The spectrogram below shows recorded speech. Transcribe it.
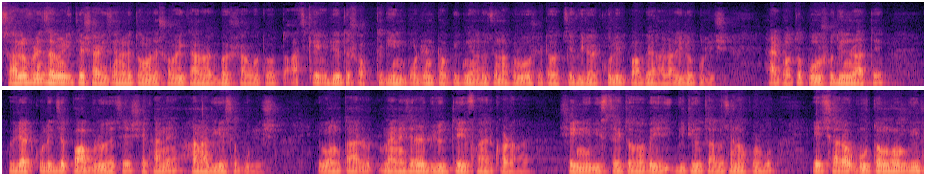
হ্যালো ফ্রেন্ডস আমি রিতেশ শাড়ি চ্যানেলে তোমাদের সবাইকে আরও একবার স্বাগত। তো আজকের ভিডিওতে সব থেকে ইম্পর্টেন্ট টপিক নিয়ে আলোচনা করব, সেটা হচ্ছে বিরাট কোহলির পাবে হানা দিল পুলিশ। হ্যাঁ গত পরশু দিন রাতে বিরাট কোহলির যে পাব রয়েছে, সেখানে হানা দিয়েছে পুলিশ এবং তার ম্যানেজারের বিরুদ্ধে এফআইআর করা হয়। সেই নিয়ে বিস্তারিতভাবে এই ভিডিওতে আলোচনা করব। এছাড়াও গৌতম গম্ভীর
